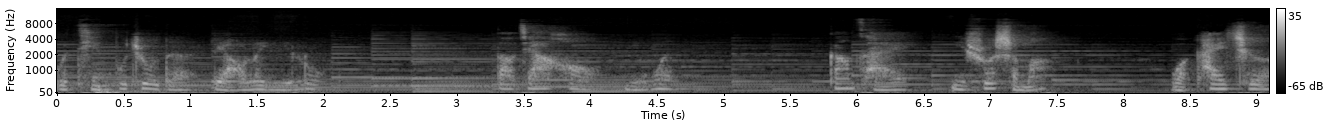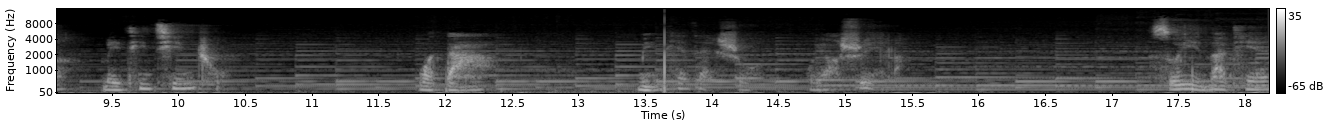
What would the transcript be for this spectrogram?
我停不住的聊了一路。到家后，你问：“刚才你说什么？”我开车。没听清楚，我答：“明天再说，我要睡了。”所以那天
